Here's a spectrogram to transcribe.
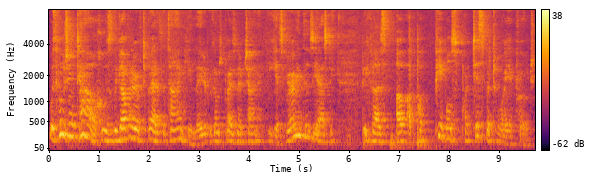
with Hu Jintao, who's the governor of Tibet at the time. He later becomes president of China. He gets very enthusiastic because of a people's participatory approach,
